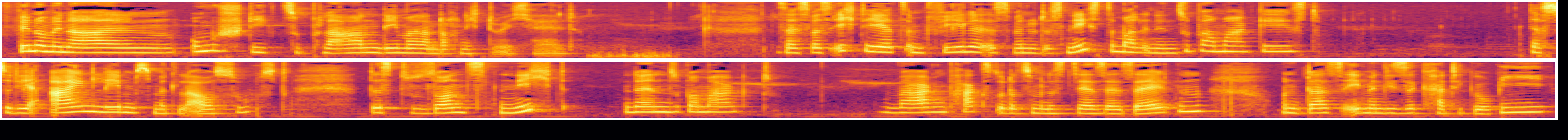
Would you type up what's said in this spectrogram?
phänomenalen Umstieg zu planen, den man dann doch nicht durchhält. Das heißt, was ich dir jetzt empfehle, ist, wenn du das nächste Mal in den Supermarkt gehst, dass du dir ein Lebensmittel aussuchst, das du sonst nicht in deinen Supermarktwagen packst oder zumindest sehr, sehr selten und das eben in diese Kategorie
